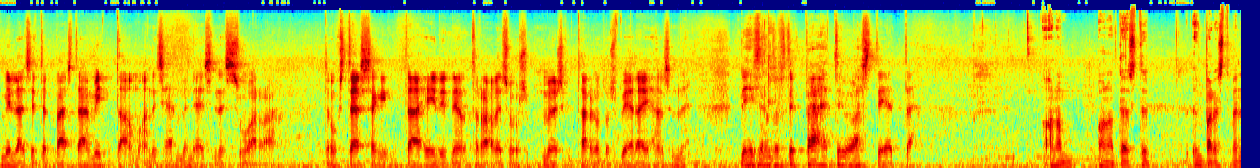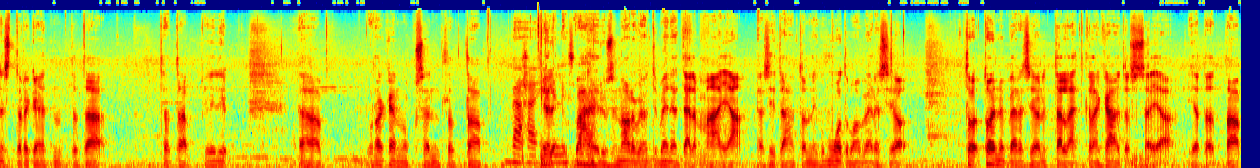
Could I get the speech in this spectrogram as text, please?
millä sitten päästään mittaamaan, niin sehän menee sinne suoraan onko tässäkin tämä hiilineutraalisuus myöskin tarkoitus viedä ihan sinne niin sanotusti päätyy asti, että onhan, onhan tietysti ympäristöministeriö kehittänyt tätä, tätä hiili, ää, rakennuksen tota, vähähiilisen arviointimenetelmää ja, ja sitähän on niin kuin muutama versio, to, toinen versio nyt tällä hetkellä käytössä ja, ja tota,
